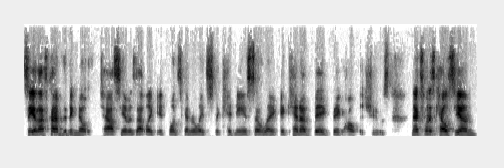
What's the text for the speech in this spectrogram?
so yeah that's kind of the big note with potassium is that like it once again relates to the kidneys so like it can have big big health issues. Next one is calcium.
